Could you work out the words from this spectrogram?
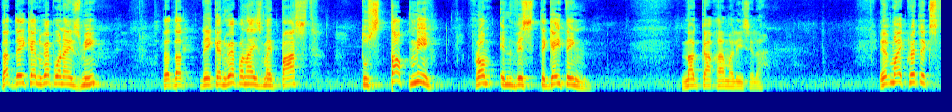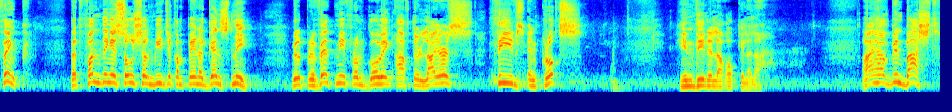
that they can weaponize me, that, that they can weaponize my past to stop me from investigating, nagkakamali sila. If my critics think that funding a social media campaign against me will prevent me from going after liars, thieves, and crooks, hindi nila ako kilala. I have been bashed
